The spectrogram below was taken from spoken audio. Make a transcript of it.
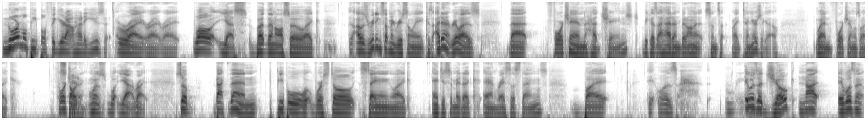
normal people figured out how to use it. Right, right, right. Well, yes, but then also like I was reading something recently because I didn't realize that 4chan had changed because I hadn't been on it since like 10 years ago when 4chan was like 4chan. starting. Was well, yeah, right. So back then people were still saying like anti-Semitic and racist things, but it was it was a joke, not it wasn't.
